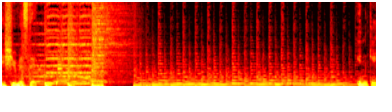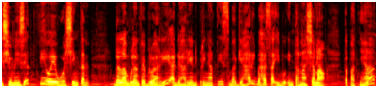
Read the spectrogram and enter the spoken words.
case you missed it. In case you missed it, VOA Washington. Dalam bulan Februari ada hari yang diperingati sebagai Hari Bahasa Ibu Internasional, tepatnya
